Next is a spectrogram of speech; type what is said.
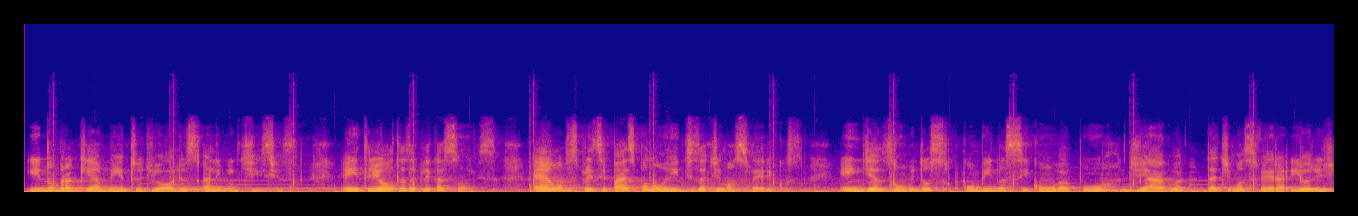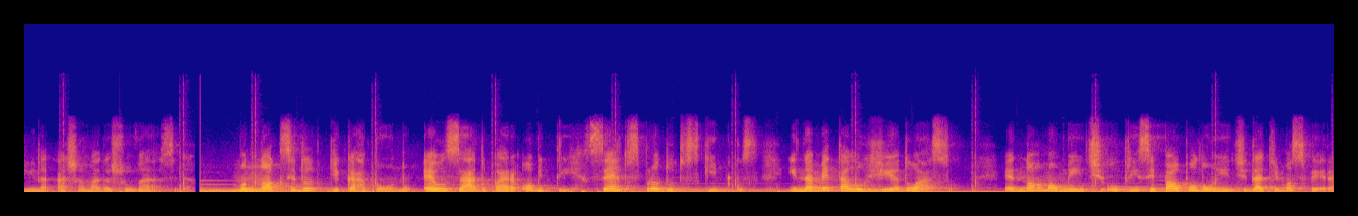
e no branqueamento de óleos alimentícios, entre outras aplicações. É um dos principais poluentes atmosféricos. Em dias úmidos, combina-se com o vapor de água da atmosfera e origina a chamada chuva ácida. Monóxido de carbono é usado para obter certos produtos químicos e na metalurgia do aço. É normalmente o principal poluente da atmosfera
